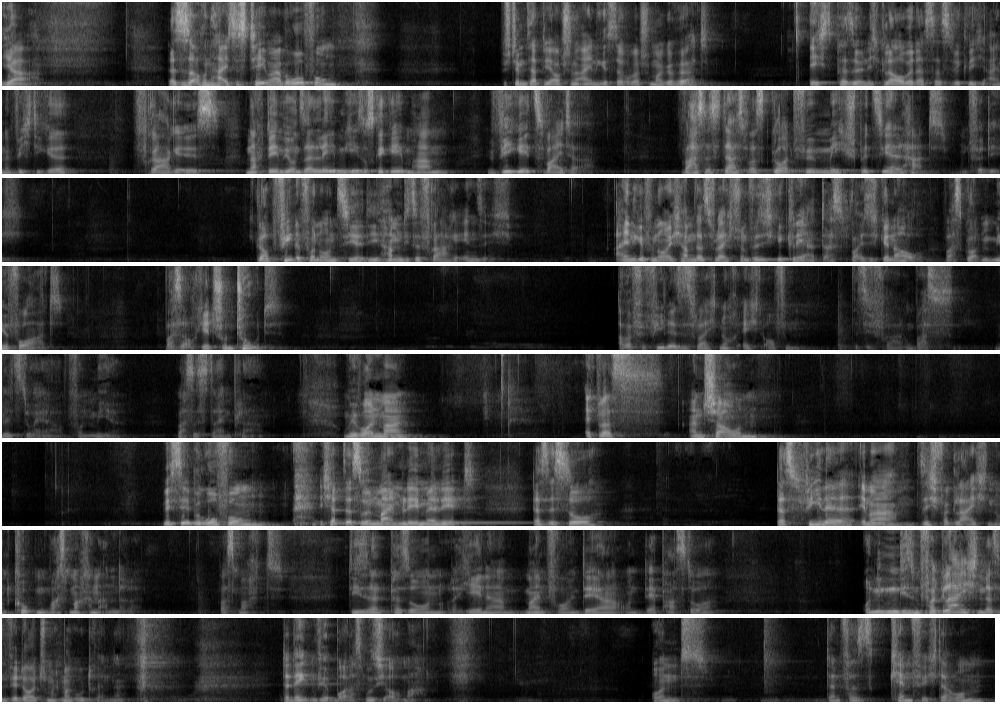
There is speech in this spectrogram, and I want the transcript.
Ja, das ist auch ein heißes Thema, Berufung. Bestimmt habt ihr auch schon einiges darüber schon mal gehört. Ich persönlich glaube, dass das wirklich eine wichtige Frage ist, nachdem wir unser Leben Jesus gegeben haben, wie geht es weiter? Was ist das, was Gott für mich speziell hat und für dich? Ich glaube, viele von uns hier, die haben diese Frage in sich. Einige von euch haben das vielleicht schon für sich geklärt. Das weiß ich genau, was Gott mit mir vorhat. Was er auch jetzt schon tut. Aber für viele ist es vielleicht noch echt offen, dass sie fragen, was willst du, Herr, von mir? Was ist dein Plan? Und wir wollen mal etwas anschauen. Wisst ihr, Berufung, ich habe das so in meinem Leben erlebt, das ist so, dass viele immer sich vergleichen und gucken, was machen andere. Was macht diese Person oder jener, mein Freund, der und der Pastor. Und in diesem Vergleichen, da sind wir Deutschen manchmal gut drin, ne? da denken wir, boah, das muss ich auch machen. Und dann kämpfe ich darum,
